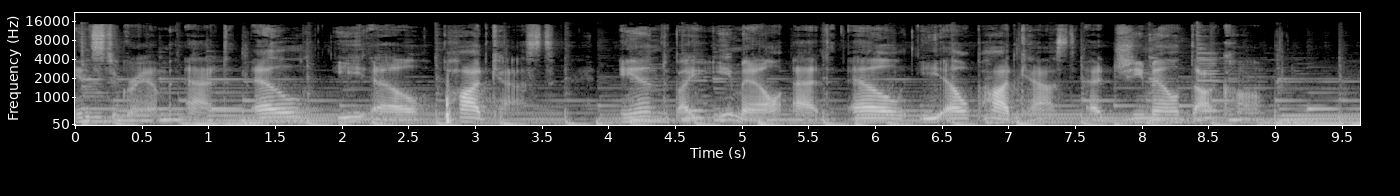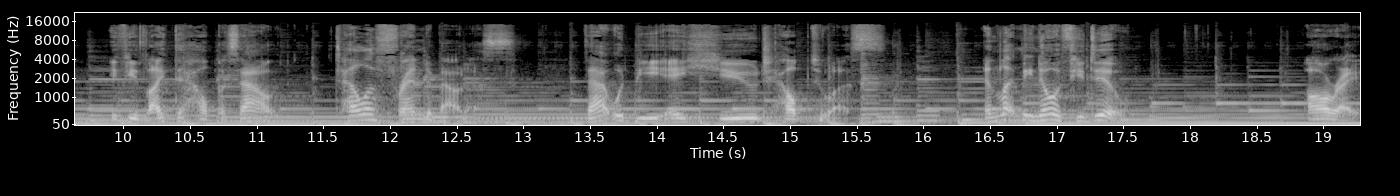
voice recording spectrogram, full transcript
Instagram at LEL Podcast and by email at lelpodcast at gmail.com. If you'd like to help us out, tell a friend about us. That would be a huge help to us. And let me know if you do. All right,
